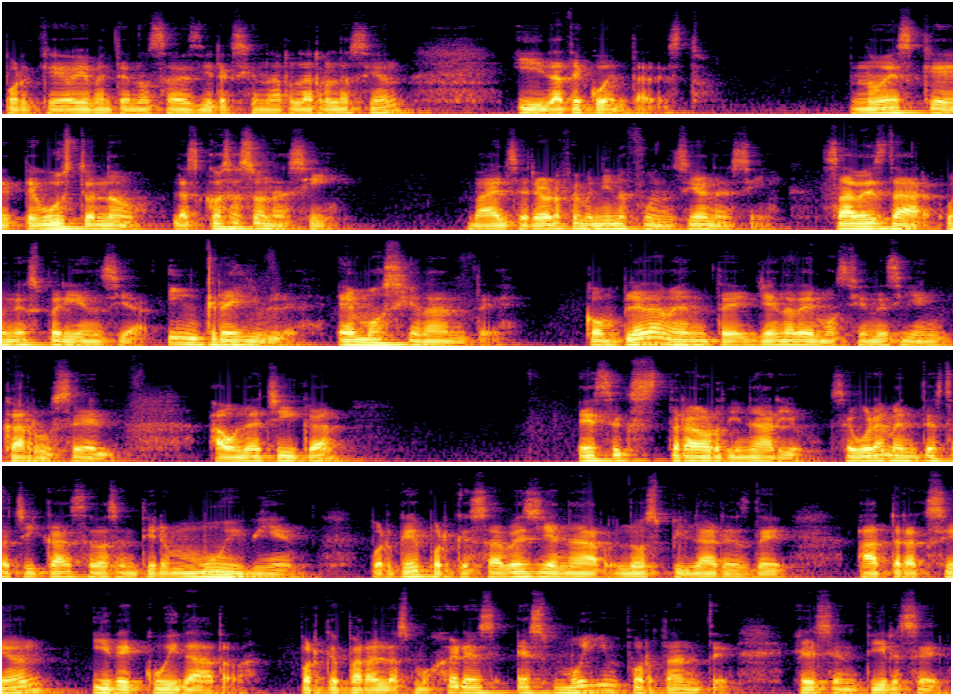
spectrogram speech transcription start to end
porque obviamente no sabes direccionar la relación, y date cuenta de esto. No es que te guste o no, las cosas son así. Va, el cerebro femenino funciona así. Sabes dar una experiencia increíble, emocionante, completamente llena de emociones y en carrusel a una chica, es extraordinario. Seguramente esta chica se va a sentir muy bien. ¿Por qué? Porque sabes llenar los pilares de atracción y de cuidado. Porque para las mujeres es muy importante el sentirse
